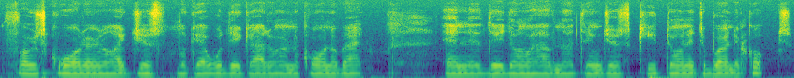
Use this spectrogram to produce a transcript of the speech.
first quarter, like just look at what they got on the cornerback. And if they don't have nothing, just keep doing it to Brandin Cooks.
